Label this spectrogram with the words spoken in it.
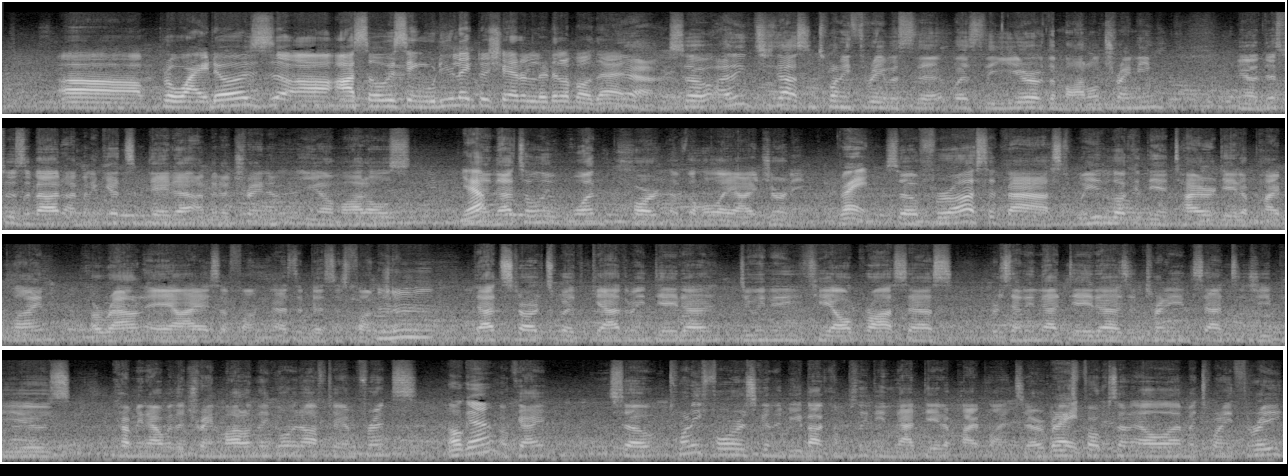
uh, providers uh, are servicing? Would you like to share a little about that? Yeah. So I think 2023 was the was the year of the model training. You know, this was about I'm going to get some data, I'm going to train you know models. Yeah. And that's only one part of the whole AI journey. Right. So for us at VAST, we look at the entire data pipeline around AI as a as a business function. Mm -hmm. That starts with gathering data, doing an ETL process, presenting that data as a training set to GPUs, coming out with a trained model, and then going off to inference. Okay. Okay. So 24 is going to be about completing that data pipeline. So everybody's right. focused on LLM at 23.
